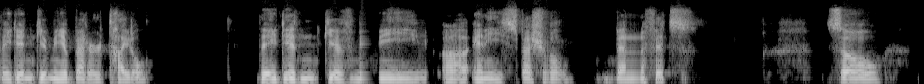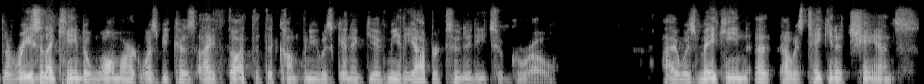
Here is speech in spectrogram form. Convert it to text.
They didn't give me a better title. They didn't give me uh, any special benefits. So the reason I came to Walmart was because I thought that the company was going to give me the opportunity to grow. I was making, a, I was taking a chance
